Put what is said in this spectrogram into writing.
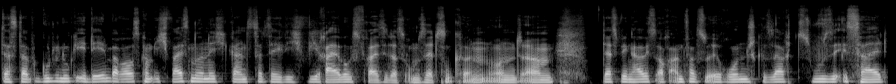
dass da gut genug Ideen bei rauskommen. Ich weiß nur nicht ganz tatsächlich, wie reibungsfrei sie das umsetzen können. Und ähm, deswegen habe ich es auch anfangs so ironisch gesagt, SUSE ist halt,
